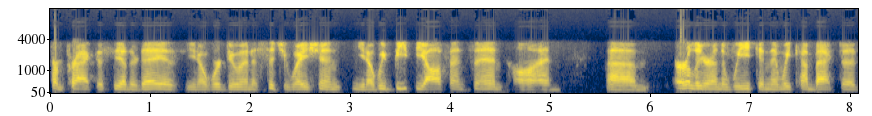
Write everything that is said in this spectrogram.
from practice the other day is you know we're doing a situation. You know we beat the offense in on um, earlier in the week, and then we come back to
